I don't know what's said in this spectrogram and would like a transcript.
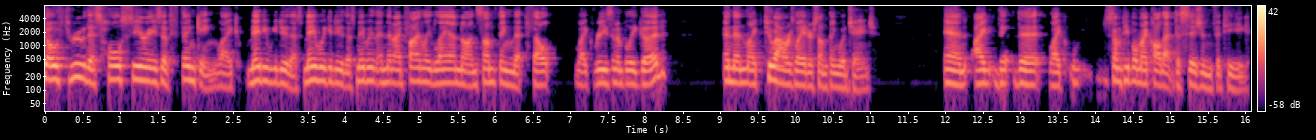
go through this whole series of thinking like maybe we do this maybe we could do this maybe and then i'd finally land on something that felt like reasonably good and then like two hours later something would change. And i the, the like some people might call that decision fatigue.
